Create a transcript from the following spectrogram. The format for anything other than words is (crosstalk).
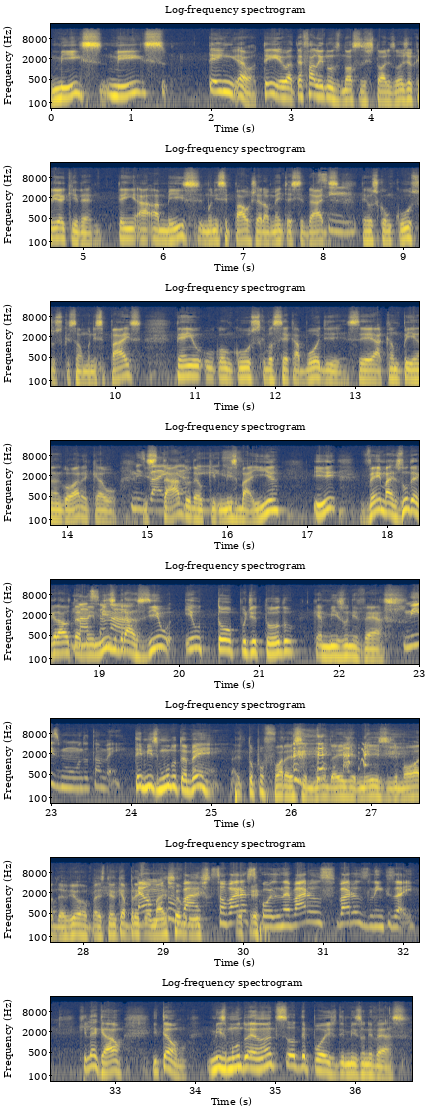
Miss, Miss tem, é, ó, tem, eu até falei nos nossos stories hoje, eu criei aqui, né? Tem a, a Miss municipal, geralmente as cidades Sim. tem os concursos que são municipais. Tem o, o, concurso que você acabou de ser a campeã agora, que é o Miss Estado, Bahia, né? O que Miss Bahia. E vem mais um degrau também, Nacional. Miss Brasil e o topo de tudo, que é Miss Universo. Miss Mundo também. Tem Miss Mundo também? É. Eu tô por fora desse mundo aí de Miss, de moda, viu, rapaz? Tenho que aprender é um mais sobre vasto. isso. São várias (laughs) coisas, né? Vários, vários links aí. Que legal. Então, Miss Mundo é antes ou depois de Miss Universo?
